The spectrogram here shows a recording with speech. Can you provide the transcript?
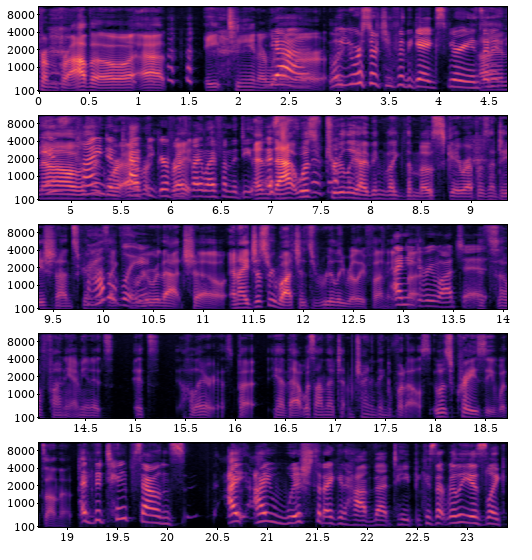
from Bravo at 18 or Yeah. whatever. Well, Like, you were searching for the gay experience, and I it is know, I was like, kind of Kathy Griffin's right. My Life on the D and that was truly, I think, like the most gay representation on screen. was, Probably. like, through that show. And I just rewatched. it. It's really, really funny. I need to rewatch it. It's so funny. I mean, it's it's hilarious. But yeah, that was on that. i I'm trying to think of what else. It was crazy. What's on that? Uh, the tape sounds I I wish that I could have that tape because that really is like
